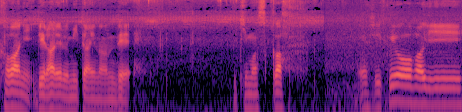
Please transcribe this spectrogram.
川に出られるみたいなんで。行きますか。よし行くよおはぎ。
